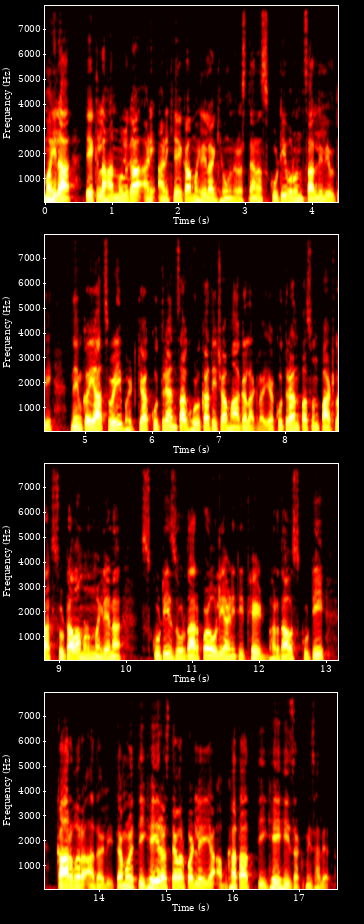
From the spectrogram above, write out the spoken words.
महिला एक लहान मुलगा आणि आणखी एका महिलेला घेऊन रस्त्यानं स्कूटीवरून चाललेली होती. नेमकं याच वेळी भटक्या कुत्र्यांचा घोळका तिच्या मागं लागला. या कुत्र्यांपासून पाठलाग सुटावा म्हणून महिलेनं स्कूटी जोरदार पळवली आणि ती थेट भरधाव स्कूटी कारवर आदळली. त्यामुळे तिघेही रस्त्यावर पडले. या अपघातात तिघेही जखमी झालेत.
